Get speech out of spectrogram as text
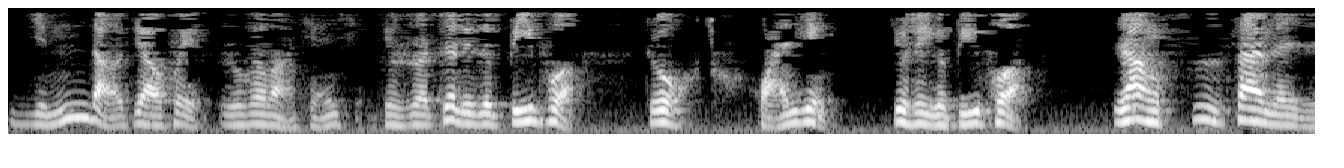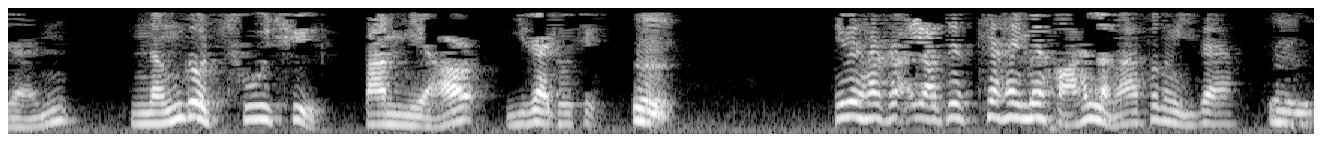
引导教会如何往前行，就是说这里的逼迫，这个环境就是一个逼迫，让四散的人能够出去把苗移栽出去。嗯，因为他说，哎呀，这天还没好，还冷啊，不能移栽啊，嗯。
